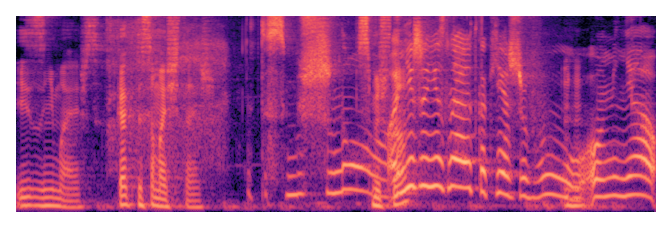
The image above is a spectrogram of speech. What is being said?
и занимаешься. Как ты сама считаешь? Это смешно. Смешно? Они же не знают, как я живу. Мгм. У меня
